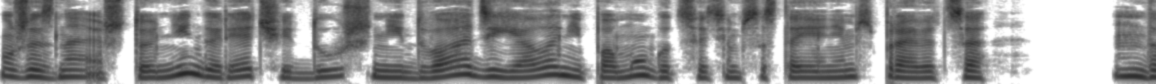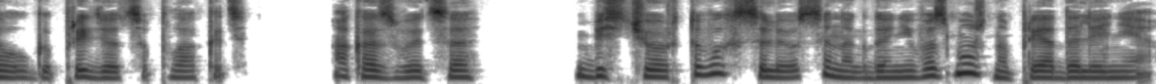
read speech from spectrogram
Уже зная, что ни горячий душ, ни два одеяла не помогут с этим состоянием справиться. Долго придется плакать. Оказывается, без чертовых слез иногда невозможно преодоление.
